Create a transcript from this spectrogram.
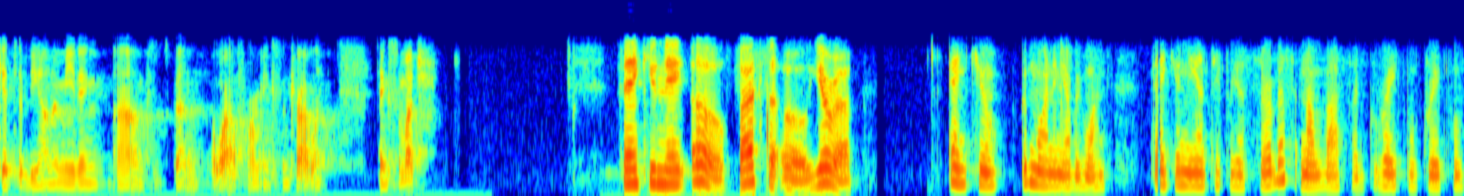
get to be on a meeting because um, it's been a while for me because I'm traveling. Thanks so much. Thank you, Nate. Oh, Vasa Oh, you're up. Thank you. Good morning, everyone. Thank you, Nancy, for your service. And I'm Vasa, grateful, grateful,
